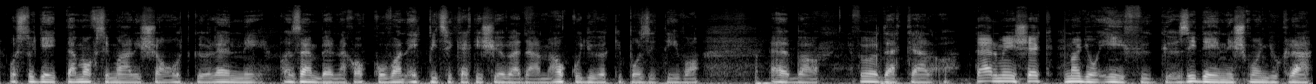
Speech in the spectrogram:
azt ugye itt maximálisan ott kell lenni, az embernek akkor van egy picike kis jövedelme, akkor jövök ki pozitíva ebbe a földekkel. A termések nagyon évfüggő, az idén is mondjuk rá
